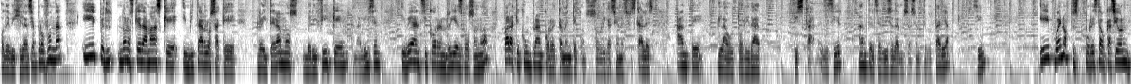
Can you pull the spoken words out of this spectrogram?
o de vigilancia profunda y pues no nos queda más que invitarlos a que reiteramos, verifiquen, analicen y vean si corren riesgos o no para que cumplan correctamente con sus obligaciones fiscales ante la autoridad fiscal, es decir, ante el Servicio de Administración Tributaria, ¿sí? Y bueno, pues por esta ocasión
